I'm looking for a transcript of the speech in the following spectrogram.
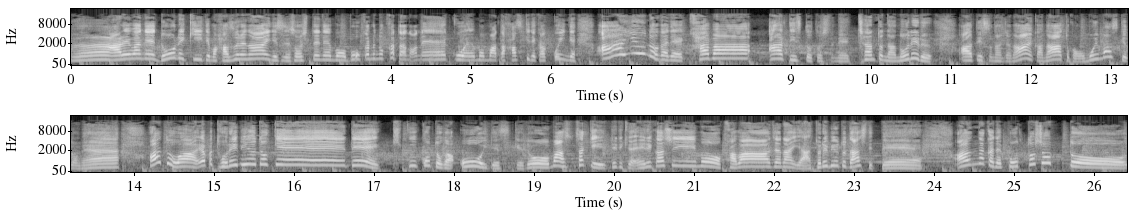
うーん、あれはね、どれ聴いても外れないですね。そしてね、もうボーカルの方のね、声もまたハスキーでかっこいいんで、ああいうのがね、カバーアーティストとしてね、ちゃんと名乗れるアーティストなんじゃないかなとか思いますけどね。あとは、やっぱトレビュート系で聞くことが多いですけど、まあ、さっき出てきたエレカシもカバーじゃないや、トレビュート出してて、あん中でポットショット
